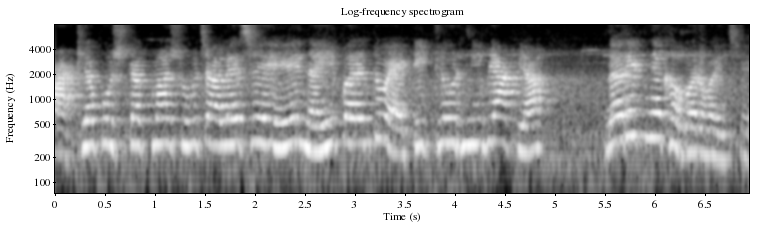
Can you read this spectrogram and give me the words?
પાઠ્યપુસ્તકમાં શું ચાલે છે એ નહીં, પરંતુ એટીટ્યુડની વ્યાખ્યા દરેકને ખબર હોય છે.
